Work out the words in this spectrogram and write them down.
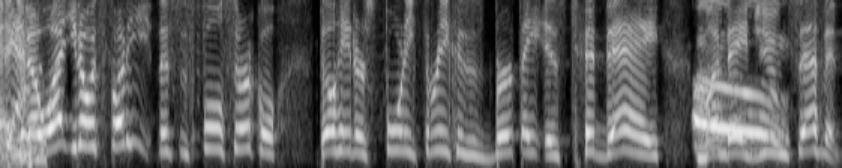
And you know what? You know what's funny? This is full circle. Bill Hader's 43 because his birthday is today, Monday, Oh! June 7th.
